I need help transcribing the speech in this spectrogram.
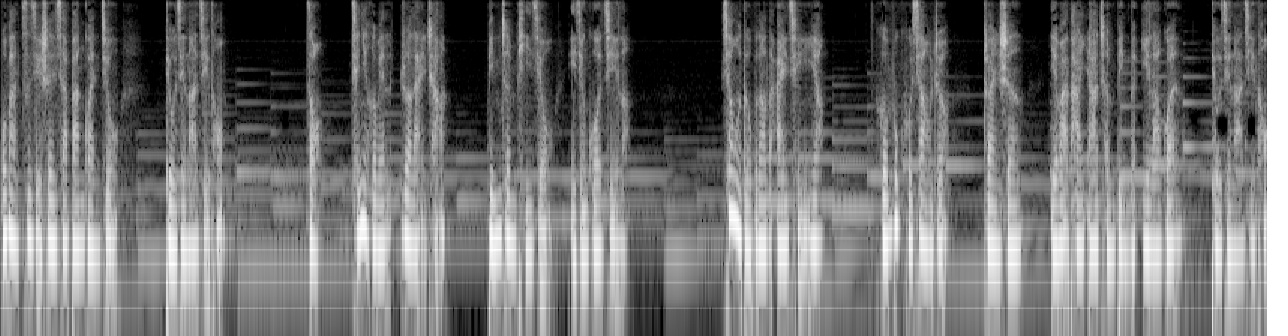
我把自己剩下半罐酒丢进垃圾桶。走，请你喝杯热奶茶，冰镇啤酒已经过季了。像我得不到的爱情一样，何不苦笑着，转身也把它压成饼的易拉罐丢进垃圾桶。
